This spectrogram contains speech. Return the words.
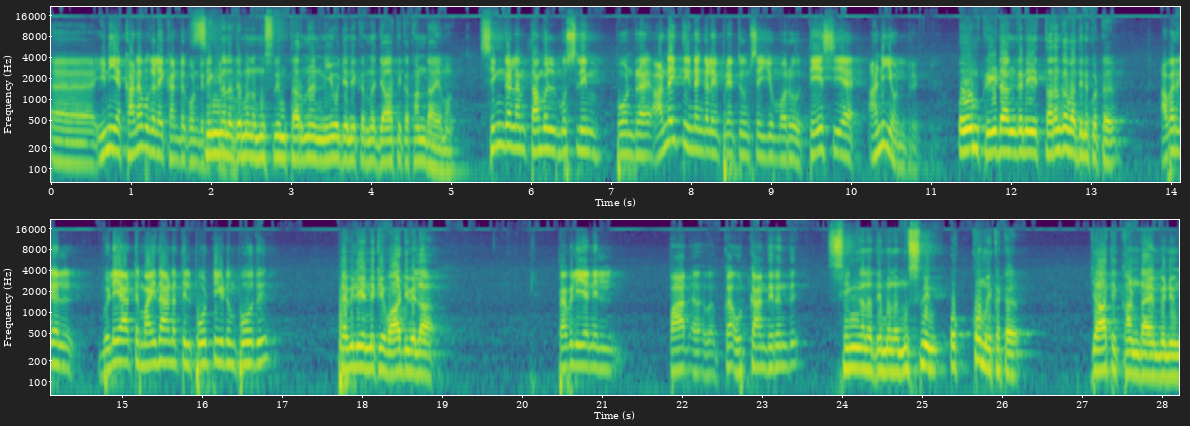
அஹ், இனிய கனவுகளை கண்டு கொண்டு සිංහල දෙමළ මුස්ලිම් තරුණයන් නියෝජනය කරන ජාතික කණ්ඩායමක්. சிங்களம் தமிழ் முஸ்லிம் போன்ற அனைத்து இனங்களையும் பிரதித்துவம் செய்யும் ஒரு தேசிய அணி ஒன்று ඔවුන් ක්‍රීඩාංගනයේ තරඟ වදිනකොට அவர்கள் விளையாட்டு மைதானத்தில் போட்டியிடும் போது පැවිලියෙන් එකේ වාඩි වෙලා பவிலியனில் பார் அஹ், உட்கா- உட்கார்ந்திருந்து සිංහල දෙමළ මුස්ලිම් ඔක්කොම එකට ජාති කණ්ඩායම් වෙනුවෙන්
